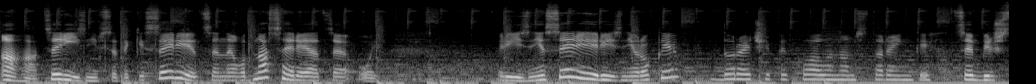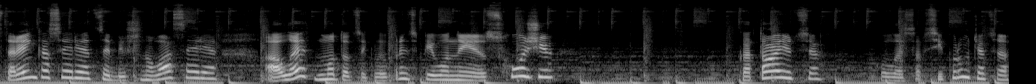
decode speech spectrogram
Ага, це різні все-таки серії. Це не одна серія, це. Ой. різні серії, різні роки. До речі, підклали нам старенький. Це більш старенька серія, це більш нова серія. Але мотоцикли, в принципі, вони схожі, катаються, колеса всі крутяться.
